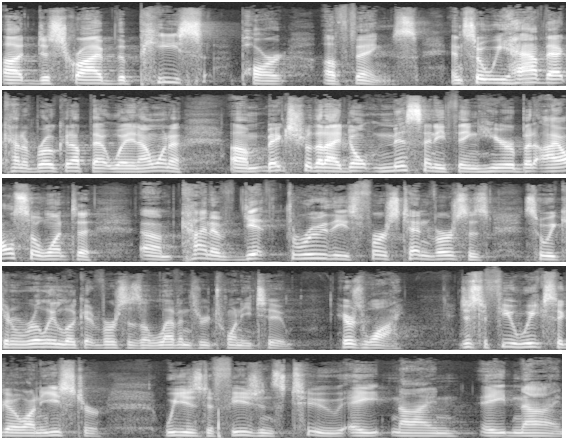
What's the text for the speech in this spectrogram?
uh, describe the peace part of things. And so we have that kind of broken up that way. And I want to um, make sure that I don't miss anything here, but I also want to um, kind of get through these first 10 verses so we can really look at verses 11 through 22. Here's why. Just a few weeks ago on Easter, we used Ephesians 2 8, 9, 8, 9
